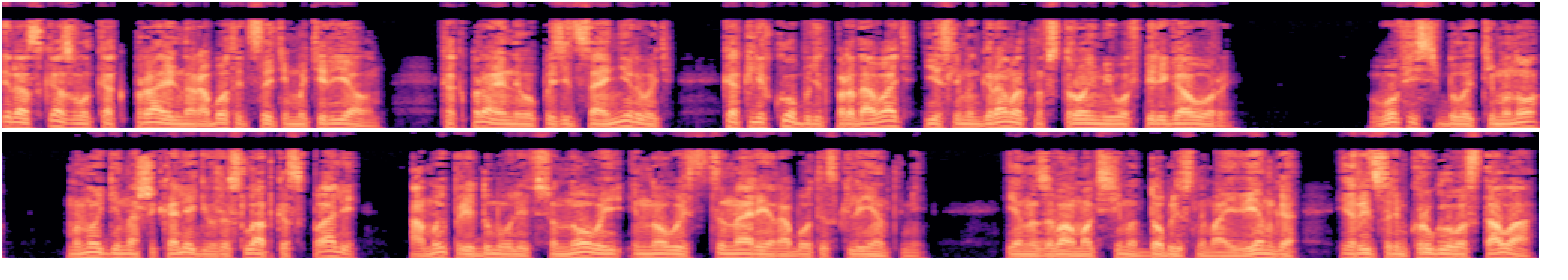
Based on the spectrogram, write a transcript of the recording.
и рассказывал, как правильно работать с этим материалом, как правильно его позиционировать, как легко будет продавать, если мы грамотно встроим его в переговоры. В офисе было темно, многие наши коллеги уже сладко спали, а мы придумывали все новые и новые сценарии работы с клиентами. Я называл Максима доблестным Айвенго и рыцарем круглого стола,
